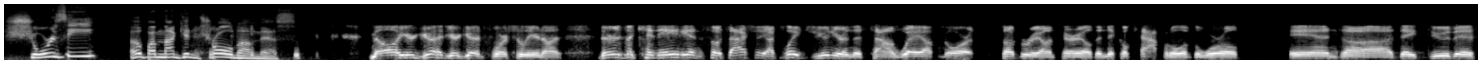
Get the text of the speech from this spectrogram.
Shoresy. I hope I'm not getting trolled on this. No, you're good. You're good. Fortunately, you're not. There's a Canadian, so it's actually I played junior in this town, way up north, Sudbury, Ontario, the nickel capital of the world, and uh, they do this.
